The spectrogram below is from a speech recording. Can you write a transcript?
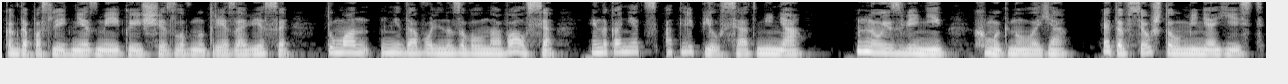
Когда последняя змейка исчезла внутри завесы, туман недовольно заволновался и, наконец, отлепился от меня. «Ну, извини», — хмыкнула я. «Это все, что у меня есть».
